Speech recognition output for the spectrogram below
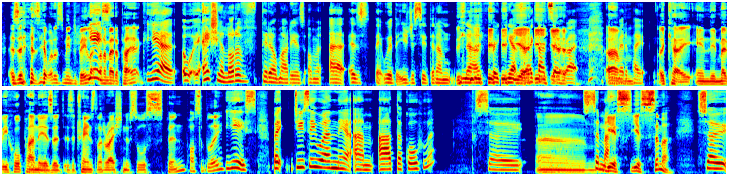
Is, it, is that what it's meant to be? Like Yes. onomatopoeic? Yeah. Oh, actually, a lot of te reo Māori is, um, uh, is that word that you just said that I'm now freaking out that I can't say it yeah. right. Um, Onomatopoeic. okay, and then maybe hopane is a is a transliteration of saucepan, possibly. Yes. But do you see one there, um, āta kōhua? So, Um, Simmer. Yes, yes, simmer. so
